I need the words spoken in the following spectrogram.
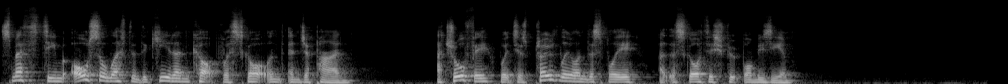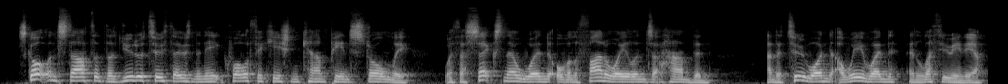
Smith's team also lifted the Kirin Cup with Scotland in Japan, a trophy which is proudly on display at the Scottish Football Museum. Scotland started their Euro 2008 qualification campaign strongly with a 6 0 win over the Faroe Islands at Hampden and a 2 1 away win in Lithuania.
